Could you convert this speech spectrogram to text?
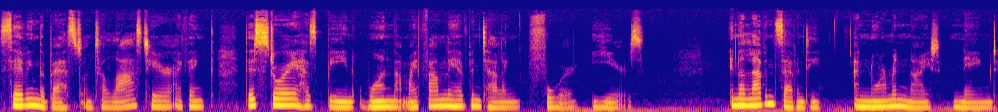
Saving the best until last here, I think this story has been one that my family have been telling for years. In 1170, a Norman knight named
